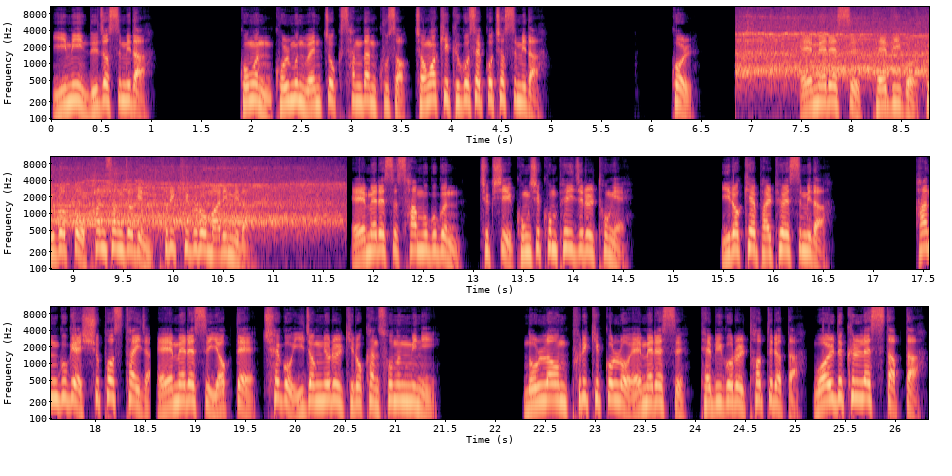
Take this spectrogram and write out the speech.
이미 늦었습니다. 공은 골문 왼쪽 상단 구석 정확히 그곳에 꽂혔습니다. 골. MLS 데뷔골 그것도 환상적인 프리킥으로 말입니다. MLS 사무국은 즉시 공식 홈페이지를 통해 이렇게 발표했습니다. 한국의 슈퍼스타이자 MLS 역대 최고 이적료를 기록한 손흥민이 놀라운 프리킥골로 MLS 데뷔골을 터뜨렸다. 월드클래스답다.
